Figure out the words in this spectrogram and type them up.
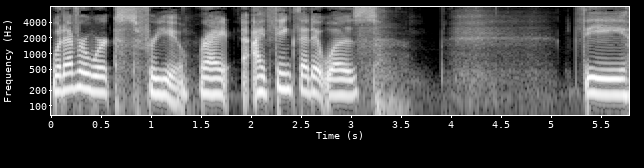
whatever works for you, right? I think that it was the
